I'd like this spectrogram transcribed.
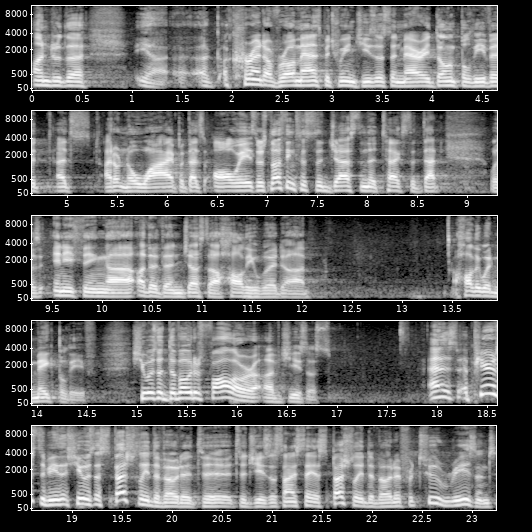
under the yeah, a, a, current of romance between Jesus and Mary. Don't believe it. That's, I don't know why, but that's always, there's nothing to suggest in the text that that was anything uh, other than just a Hollywood, uh, a Hollywood make believe. She was a devoted follower of Jesus. And it appears to be that she was especially devoted to, to Jesus. And I say especially devoted for two reasons.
